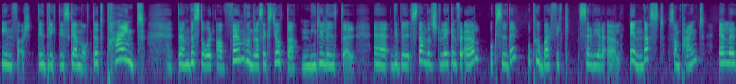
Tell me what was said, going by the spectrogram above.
införs det brittiska måttet pint. Den består av 568 milliliter. Eh, det blir standardstorleken för öl och cider och pubbar fick servera öl endast som pint eller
